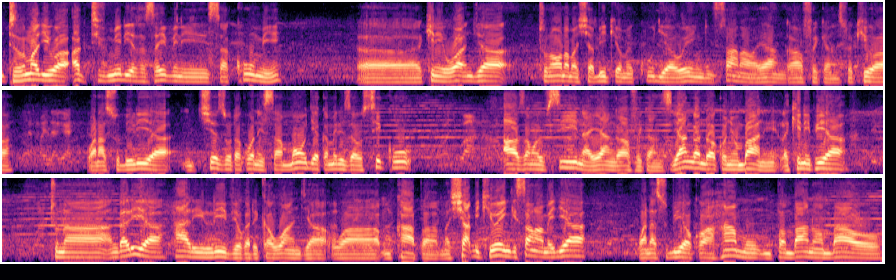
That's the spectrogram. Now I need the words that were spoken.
Mtazamaji wa Active Media, sasa hivi ni saa kumi, lakini uh, uwanja tunaona mashabiki wamekuja wengi sana wa Young Africans wakiwa wanasubiria mchezo utakuwa ni saa moja kamili za usiku, Azam FC na Young Africans. Yanga ndo wako nyumbani, lakini pia tunaangalia hali ilivyo katika uwanja wa Mkapa. Mashabiki wengi sana wamejaa, wanasubiria kwa hamu mpambano ambao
